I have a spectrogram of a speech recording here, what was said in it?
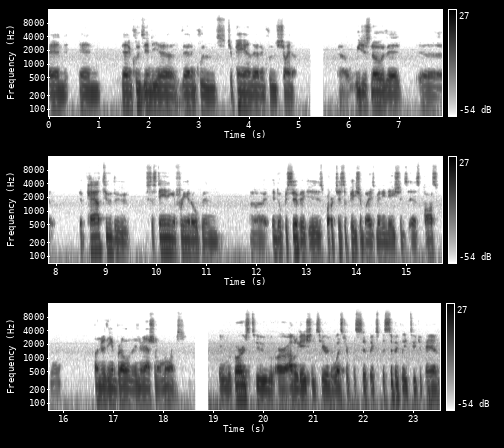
and and that includes India, that includes Japan, that includes China. Uh, we just know that uh, the path to the sustaining a free and open uh, Indo-Pacific is participation by as many nations as possible under the umbrella of international norms. In regards to our obligations here in the Western Pacific, specifically to Japan,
